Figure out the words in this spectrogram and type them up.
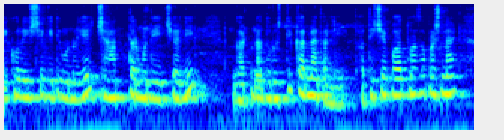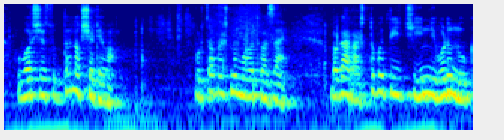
एकोणीसशे किती म्हणू हे शहात्तरमध्ये याची आली. घटना दुरुस्ती करण्यात आली. अतिशय महत्त्वाचा प्रश्न आहे. वर्षसुद्धा लक्ष ठेवा. पुढचा प्रश्न महत्त्वाचा आहे. बघा राष्ट्रपतीची निवडणूक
